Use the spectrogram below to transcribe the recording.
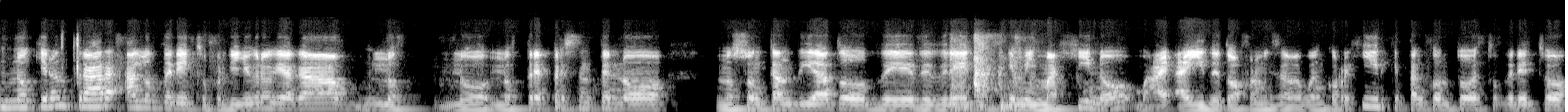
no, quiero entrar a los derechos, porque yo creo que acá los, los, los tres presentes no, no son candidatos de, de derechos, que me imagino, ahí de todas formas se me pueden corregir, que están con todos estos derechos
